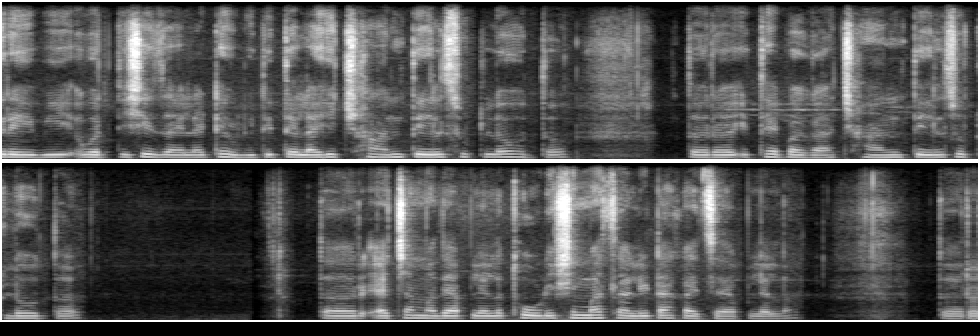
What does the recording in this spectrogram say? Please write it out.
ग्रेव्हीवरती शिजायला ठेवली होती त्यालाही छान तेल सुटलं होतं. तर इथे बघा छान तेल सुटलं होतं. तर याच्यामध्ये आपल्याला थोडेसे मसाले टाकायचे आहे आपल्याला. तर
